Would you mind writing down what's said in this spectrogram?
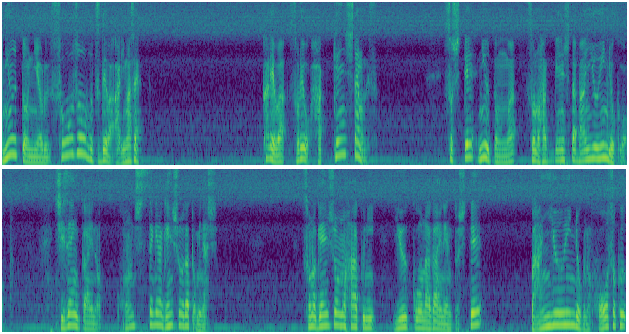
ニュートンによる創造物ではありません。彼はそれを発見したのです。そしてニュートンはその発見した万有引力を自然界の本質的な現象だとみなし、その現象の把握に有効な概念として万有引力の法則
